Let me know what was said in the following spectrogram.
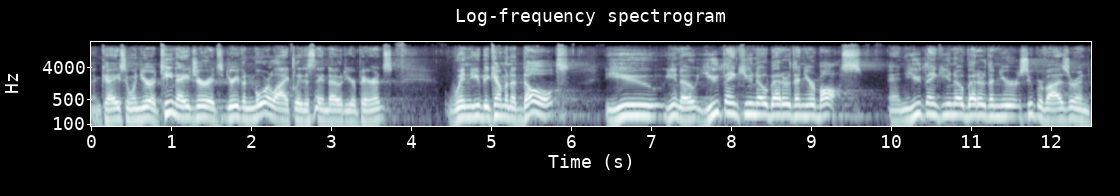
Okay, so when you're a teenager, you're even more likely to say no to your parents. When you become an adult, you, you know, you think you know better than your boss, and you think you know better than your supervisor, and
